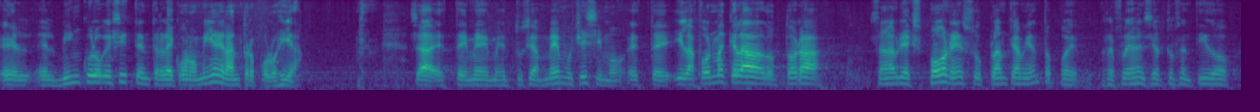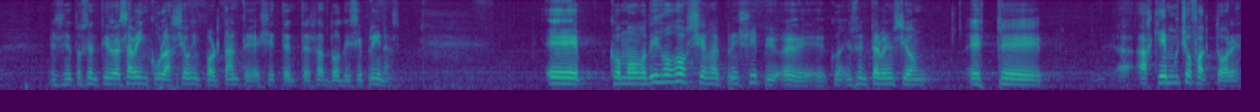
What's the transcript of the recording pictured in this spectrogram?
el, vínculo que existe entre la economía y la antropología. o sea, este, me, entusiasmé muchísimo. Este, y la forma en que la doctora Sanabria expone sus planteamientos, pues refleja en cierto sentido, en cierto sentido esa vinculación importante que existe entre esas dos disciplinas. Eh, como dijo Josian al principio, eh, en su intervención, este, aquí hay muchos factores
